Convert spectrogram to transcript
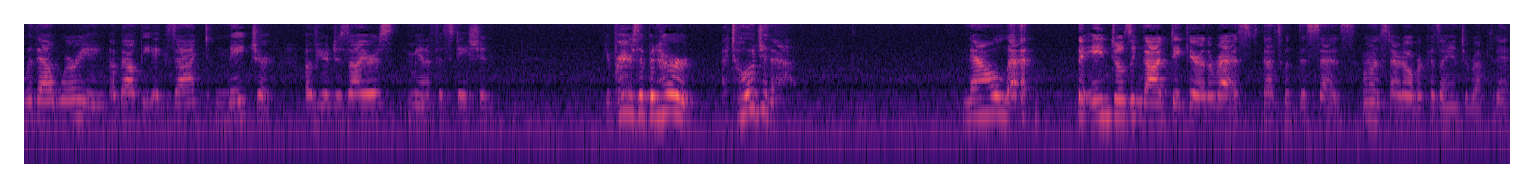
without worrying about the exact nature of your desires manifestation. Your prayers have been heard. I told you that. Now let the angels and God take care of the rest. That's what this says. I'm going to start over because I interrupted it.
